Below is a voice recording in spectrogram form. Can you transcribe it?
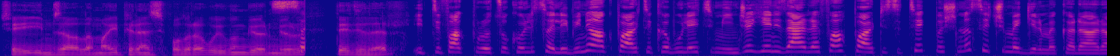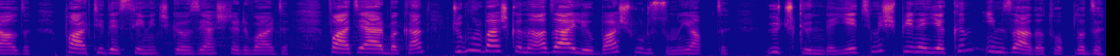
şeyi imzalamayı prensip olarak uygun görmüyoruz dediler. İttifak protokolü talebini AK Parti kabul etmeyince yeniden Refah Partisi tek başına seçime girme kararı aldı. Partide sevinç gözyaşları vardı. Fatih Erbakan Cumhurbaşkanı adaylığı başvurusunu yaptı. 3 günde 70 bine yakın imza da topladı.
